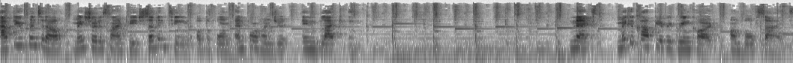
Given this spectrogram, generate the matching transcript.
After you print it out, make sure to sign page 17 of the Form N400 in black ink. Next, make a copy of your green card on both sides.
